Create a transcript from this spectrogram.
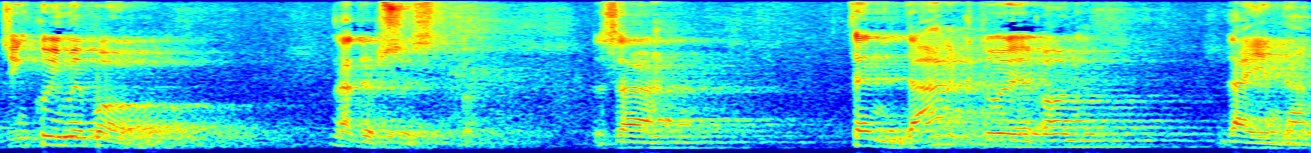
dziękujmy Bogu nade wszystko za ten dar, który On daje nam.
